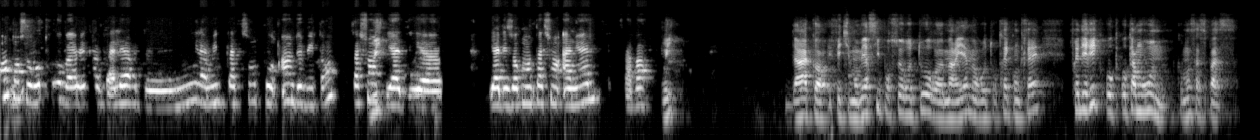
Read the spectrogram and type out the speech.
Quand on se retrouve avec un salaire de 1000 à 1400 pour un débutant, sachant qu'il y, a des, euh, il y a des augmentations annuelles, ça va. Oui. D'accord, effectivement. Merci pour ce retour, euh, Mariam, un retour très concret. Frédéric, au Cameroun, comment ça se passe?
